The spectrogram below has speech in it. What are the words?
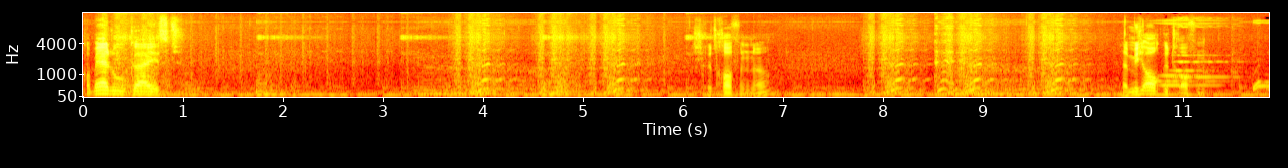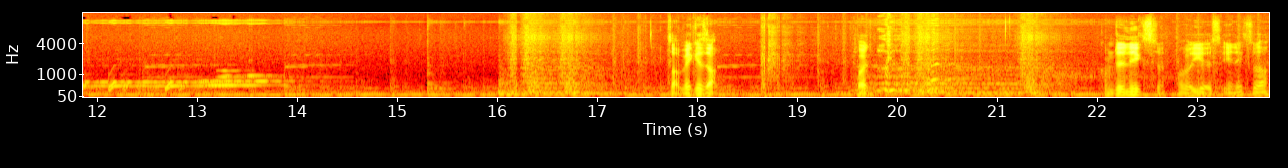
Komm her, du Geist. Nicht getroffen, ne? Er hat mich auch getroffen. So, weg ist er. Toll. Kommt der nächste. Aber hier ist eh nichts, oder?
